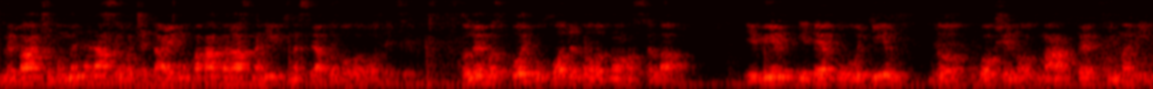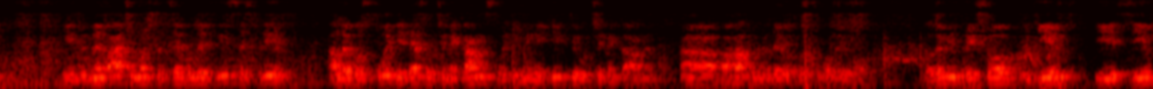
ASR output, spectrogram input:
ми бачимо, ми не раз його читаємо, багато раз на рік на свято Богородиці. Коли Господь уходить до одного села, і він іде у дім до двох жінок Марти і Марії. І ми бачимо, що це були дві сестри, але Господь іде з учениками своїми, не тільки учениками, а багато людей оточували його. Коли він прийшов у дім і сів,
